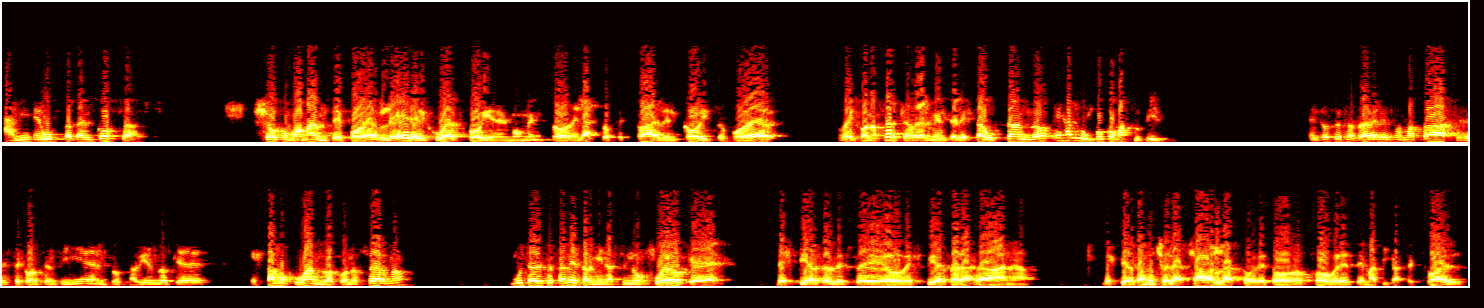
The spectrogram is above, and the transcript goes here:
a mí me gusta tal cosa, yo como amante poder leer el cuerpo y en el momento del acto sexual, del coito, poder reconocer que realmente le está gustando es algo un poco más sutil. Entonces, a través de esos masajes, de ese consentimiento, sabiendo que estamos jugando a conocernos, muchas veces también termina siendo un juego que despierta el deseo, despierta las ganas, despierta mucho la charla, sobre todo sobre temática sexual,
